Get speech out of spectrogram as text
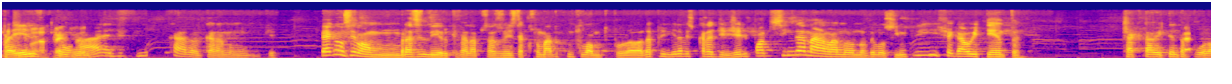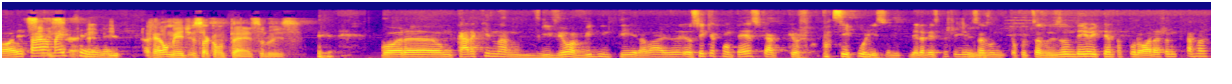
Pra ele não- estão lá é difícil, cara. O cara não. Que- Pega, sei lá, um brasileiro que vai lá para os Estados Unidos, tá acostumado com quilômetro por hora, a primeira vez que o cara dirige, ele pode se enganar lá no, no velocímetro e chegar a 80. Já que tá 80 por hora e tá Sim, mais de isso 100, é- né? Realmente isso acontece, Luiz. Agora, um cara que na- viveu a vida inteira lá, eu, eu sei que acontece, cara, porque eu já passei por isso. A primeira vez que eu cheguei nos Estados Unidos, que eu fui para Estados Unidos, eu andei 80 por hora, achando que tava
